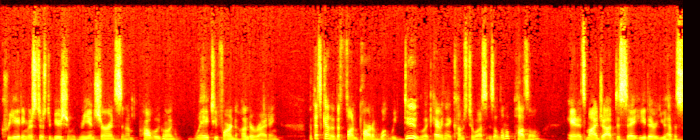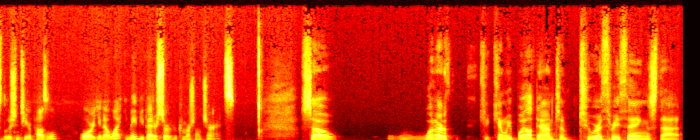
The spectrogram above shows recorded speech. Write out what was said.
creating risk distribution with reinsurance, and I'm probably going way too far into underwriting. But that's kind of the fun part of what we do. Like everything that comes to us is a little puzzle and it's my job to say either you have a solution to your puzzle or you know what, you may be better served with commercial insurance. So, what are can we boil down to two or three things that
